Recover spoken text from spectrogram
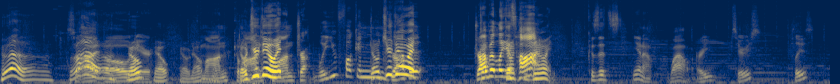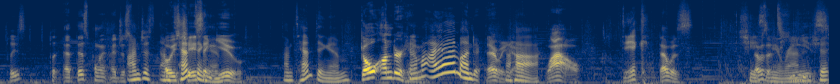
So I- oh, nope, dear. Nope, no, no. Come on. Come Don't on, you do it. On, drop, will you fucking Don't you do it. Drop Don't- it like it's hot. it. Because it's you know. Wow. Are you serious? Please, please. Pl- At this point, I just. I'm just. I'm oh, he's chasing him. you. I'm tempting him. Go under him. I am under. There we go. Wow. Dick. That was. Chasing was a me around and shit.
